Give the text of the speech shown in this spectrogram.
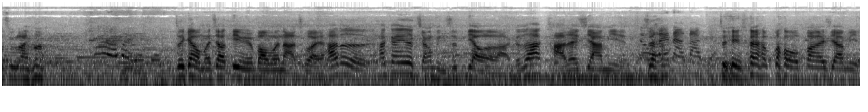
掉出来吗？这刚我们叫店员帮我们拿出来，他的他刚才的奖品是掉了啦，可是他卡在下面。我来拿大奖。对，他帮我放在下面。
